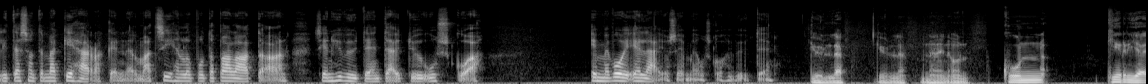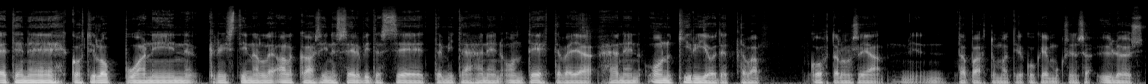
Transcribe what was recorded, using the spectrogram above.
Eli tässä on tämä kehärakennelma, että siihen lopulta palataan, siihen hyvyyteen täytyy uskoa. Emme voi elää, jos emme usko hyvyyteen. Kyllä, kyllä, näin on. Kun kirja etenee kohti loppua, niin Kristiinalle alkaa siinä selvitä se, että mitä hänen on tehtävä ja hänen on kirjoitettava kohtalonsa ja tapahtumat ja kokemuksensa ylös.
